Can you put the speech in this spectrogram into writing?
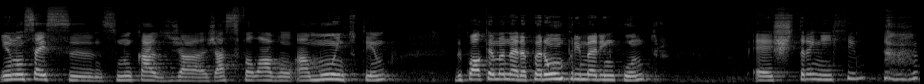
eu não sei se, se no caso já, já se falavam há muito tempo. De qualquer maneira, para um primeiro encontro, é estranhíssimo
